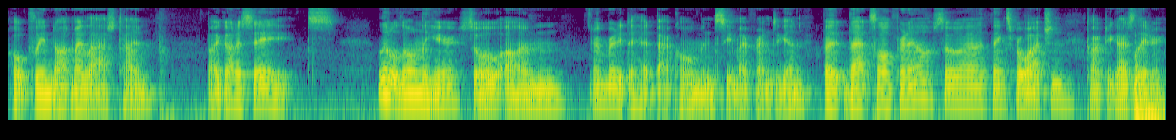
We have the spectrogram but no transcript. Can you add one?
hopefully not my last time. But I gotta say, it's a little lonely here, so um, I'm ready to head back home and see my friends again. But that's all for now, so uh, thanks for watching. Talk to you guys later.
